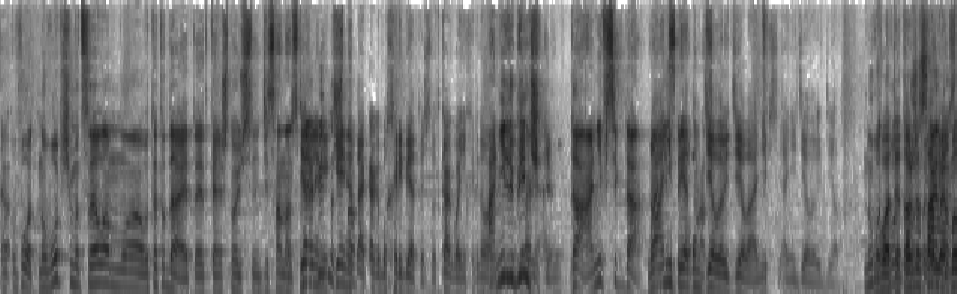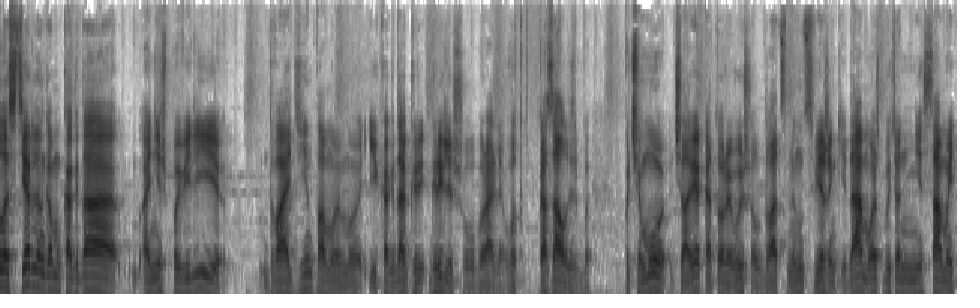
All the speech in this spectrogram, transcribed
Э, вот, но в общем и целом, э, вот это да, это, это конечно, очень сильный диссонанс. Стерлинг обидно, и Кейн что... это как бы хребет, то есть вот как бы они хреново... Они любимчики, они... да, они всегда. Но они, они при этом делают дело, они, они делают дело. Ну, вот, вот, вот и то же самое раз... было с Стерлингом, когда они же повели 2-1, по-моему, и когда Гри- Грилиша убрали. Вот, казалось бы, почему человек, который вышел 20 минут свеженький, да, может быть, он не самый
